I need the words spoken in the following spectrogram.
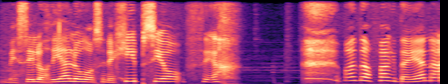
Me sé los diálogos en egipcio, o sea, what the fuck, Diana.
